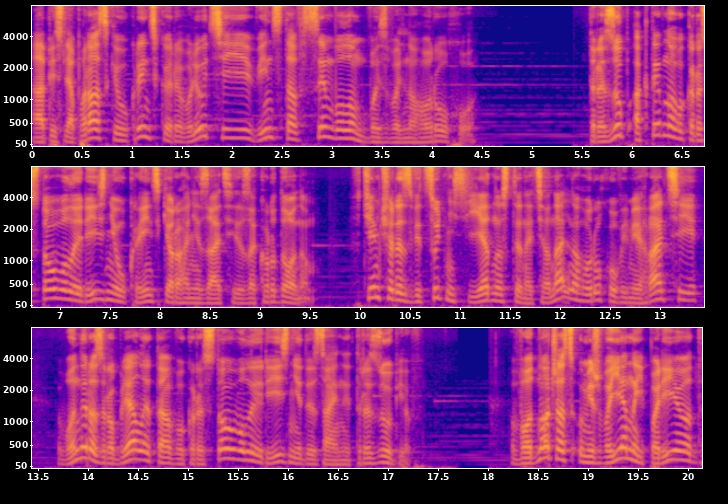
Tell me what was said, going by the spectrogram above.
А після поразки Української революції він став символом визвольного руху. Тризуб активно використовували різні українські організації за кордоном. Втім, через відсутність єдності національного руху в імміграції вони розробляли та використовували різні дизайни тризубів. Водночас, у міжвоєнний період,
